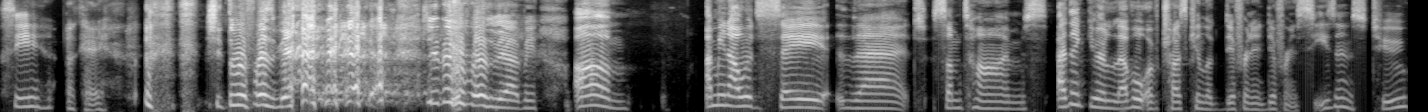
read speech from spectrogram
See, okay. she threw a frisbee at me. she threw a frisbee at me. Um, I mean, I would say that sometimes I think your level of trust can look different in different seasons too.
